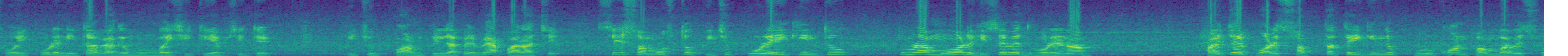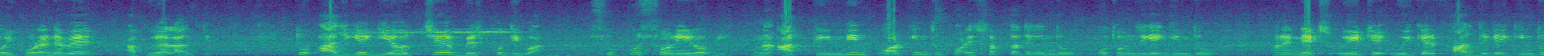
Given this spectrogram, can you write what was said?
সই করে নিতে হবে আগে মুম্বাই সিটি এফসিতে কিছু ফর্ম ফিল আপের ব্যাপার আছে। সে সমস্ত কিছু করেই কিন্তু তোমরা মোড় হিসেবে ধরে নাও। হয়তো এর পরের সপ্তাহতেই কিন্তু পুরো কনফার্মভাবে সই করে নেবে আপুয়া লালতে তো আজকে গিয়ে হচ্ছে বৃহস্পতিবার, শুক্র, শনি, রবি। মানে আর তিন দিন পর কিন্তু পরের সপ্তাহতে কিন্তু প্রথম দিকেই কিন্তু মানে নেক্সট উইকে উইকের ফার্স্ট দিকেই কিন্তু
